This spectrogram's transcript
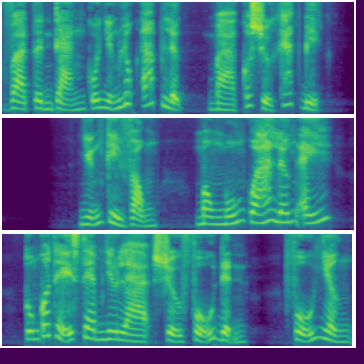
và tình trạng của những lúc áp lực mà có sự khác biệt. Những kỳ vọng, mong muốn quá lớn ấy cũng có thể xem như là sự phủ định, phủ nhận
